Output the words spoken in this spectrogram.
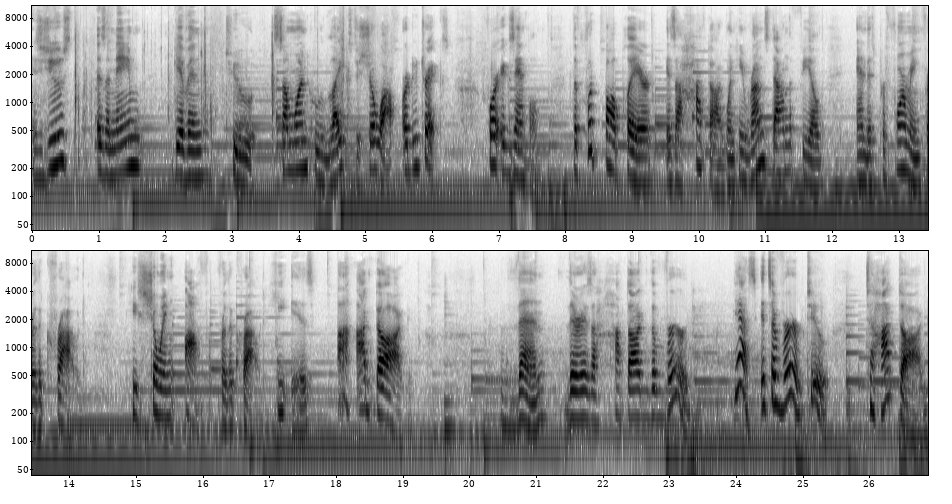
is used as a name given to someone who likes to show off or do tricks. For example, the football player is a hot dog when he runs down the field and is performing for the crowd. He's showing off for the crowd. He is a hot dog. Then there is a hot dog, the verb. Yes, it's a verb too. To hot dog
